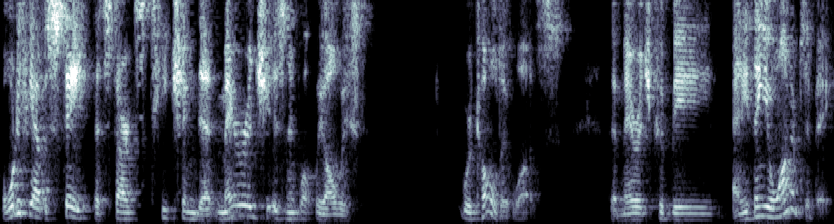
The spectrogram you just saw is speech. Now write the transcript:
But what if you have a state that starts teaching that marriage isn't what we always were told it was? That marriage could be anything you want it to be.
